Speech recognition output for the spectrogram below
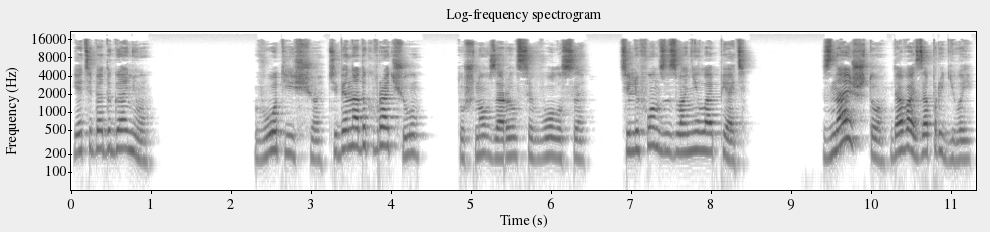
Я тебя догоню». «Вот еще, тебе надо к врачу». Тушнов зарылся в волосы. Телефон зазвонил опять. «Знаешь что? Давай, запрыгивай».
